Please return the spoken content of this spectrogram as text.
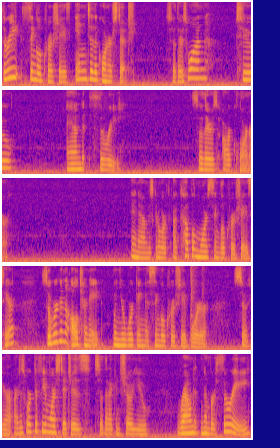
three single crochets into the corner stitch. So there's one, two, and three. So there's our corner. And now I'm just going to work a couple more single crochets here. So we're going to alternate when you're working a single crochet border. So here, I just worked a few more stitches so that I can show you round number three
